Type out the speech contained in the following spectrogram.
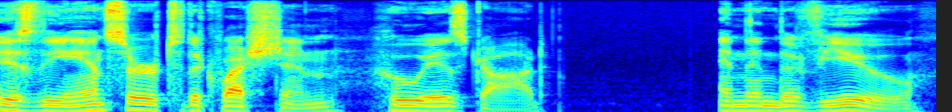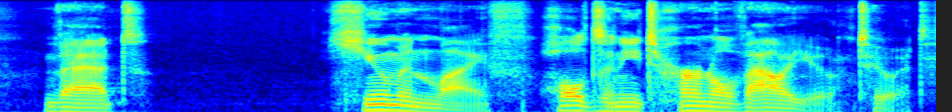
is the answer to the question, Who is God? and then the view that human life holds an eternal value to it.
